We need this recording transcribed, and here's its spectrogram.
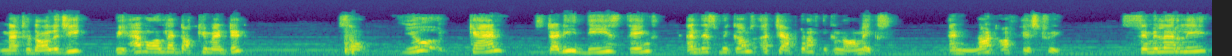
methodology. We have all that documented. So you can study these things, and this becomes a chapter of economics and not of history. Similarly,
